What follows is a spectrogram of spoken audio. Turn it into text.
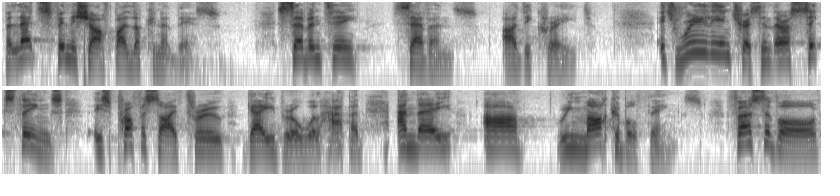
But let's finish off by looking at this 70 sevens are decreed. It's really interesting. There are six things is prophesied through Gabriel will happen, and they are remarkable things. First of all,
